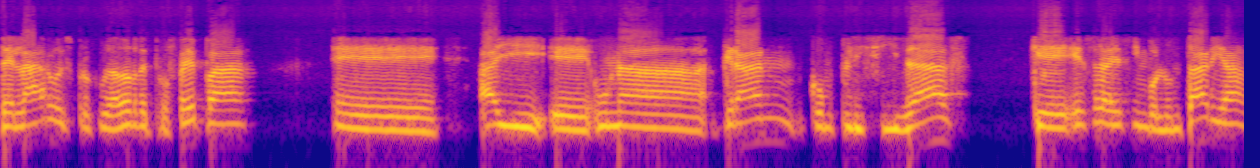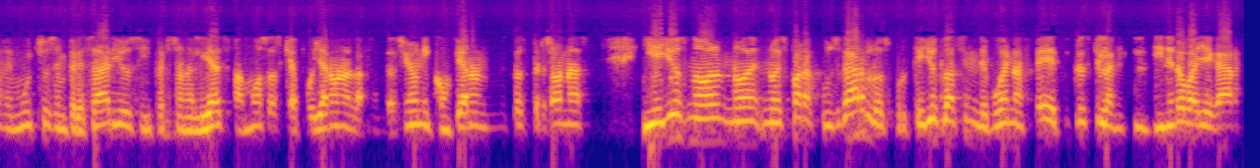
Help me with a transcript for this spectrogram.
del Aro, ex procurador de Profepa, eh, hay eh, una gran complicidad que esa es involuntaria de muchos empresarios y personalidades famosas que apoyaron a la fundación y confiaron en estas personas y ellos no no, no es para juzgarlos porque ellos lo hacen de buena fe. ¿Tú crees que el dinero va a llegar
